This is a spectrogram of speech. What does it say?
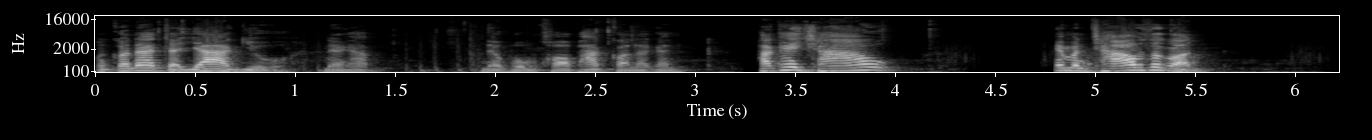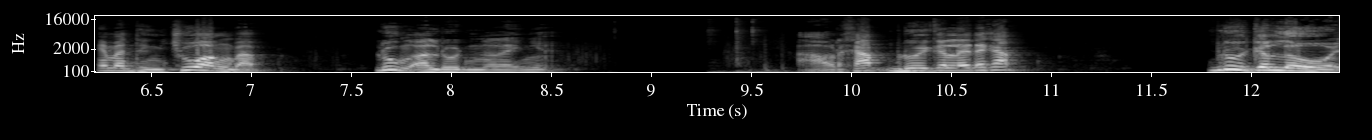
มันก็น่าจะยากอยู่นะครับ เดี๋ยวผมขอพักก่อนแล้วกัน พักให้เช้า ให้มันเช้าซะก่อน ให้มันถึงช่วงแบบรุ่งอรุณอะไรเงี้ย เอาละครับลุยกันเลยนะครับลุยกันเลย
